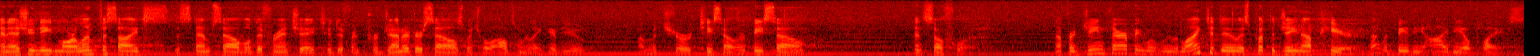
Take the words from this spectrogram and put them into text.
And as you need more lymphocytes, the stem cell will differentiate to different progenitor cells, which will ultimately give you a mature T cell or B cell, and so forth. Now for gene therapy, what we would like to do is put the gene up here. That would be the ideal place.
